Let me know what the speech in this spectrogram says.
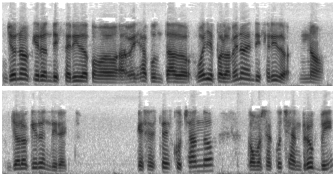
Yo no quiero en diferido como habéis apuntado. Oye, por lo menos en diferido. No, yo lo quiero en directo. Que se esté escuchando como se escucha en rugby,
